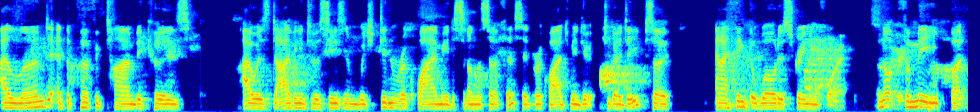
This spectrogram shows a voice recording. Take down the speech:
I learned it at the perfect time because I was diving into a season which didn't require me to sit on the surface. It required me to, to go deep. So, and I think the world is screaming for it. Not for me, but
